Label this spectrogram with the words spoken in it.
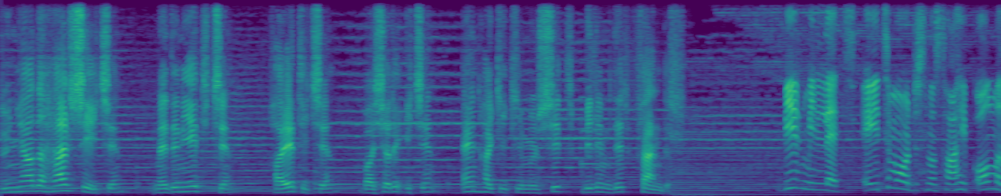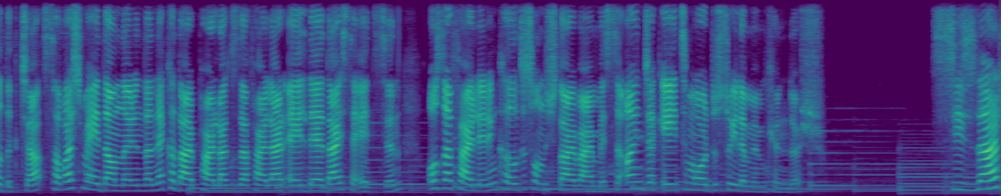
Dünyada her şey için, medeniyet için, hayat için, başarı için en hakiki mürşit bilimdir, fendir. Bir millet eğitim ordusuna sahip olmadıkça savaş meydanlarında ne kadar parlak zaferler elde ederse etsin, o zaferlerin kalıcı sonuçlar vermesi ancak eğitim ordusuyla mümkündür. Sizler,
